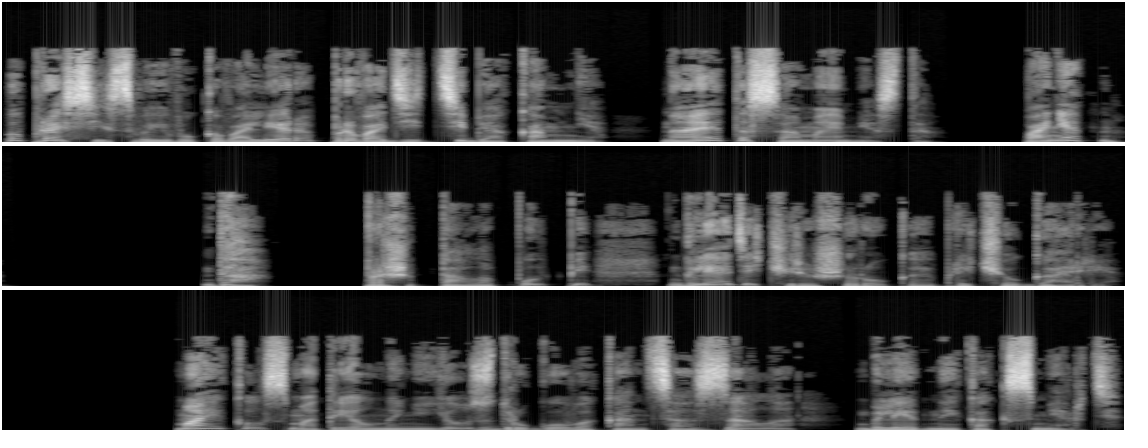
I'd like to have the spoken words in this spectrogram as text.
«попроси своего кавалера проводить тебя ко мне, на это самое место. Понятно?» «Да», — прошептала Поппи, глядя через широкое плечо Гарри. Майкл смотрел на нее с другого конца зала, бледный как смерть.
